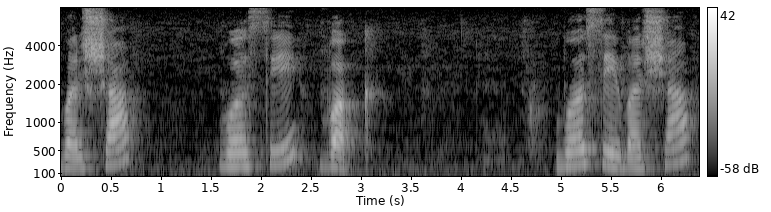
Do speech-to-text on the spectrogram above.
वर्षा, व से वक। व से वर्षा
